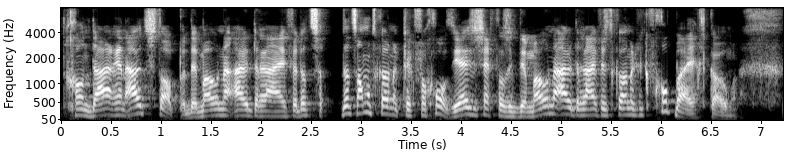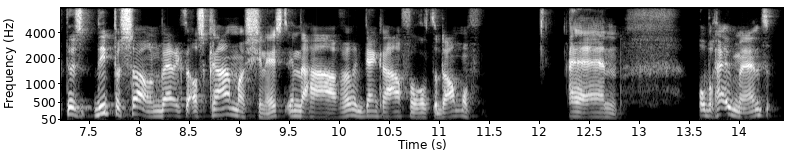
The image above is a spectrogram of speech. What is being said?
Gewoon daarin uitstappen, demonen uitdrijven. Dat is, dat is allemaal het koninkrijk van God. Jezus zegt, als ik demonen uitdrijf, is het koninkrijk van God bij je gekomen. Dus die persoon werkte als kraanmachinist in de haven. Ik denk de haven van Rotterdam. Of... En op een gegeven moment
